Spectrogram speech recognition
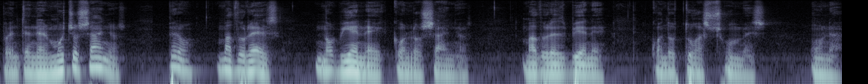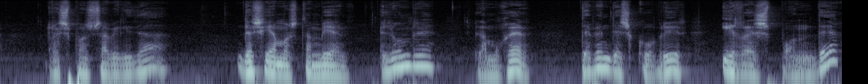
Pueden tener muchos años, pero madurez no viene con los años. Madurez viene cuando tú asumes una responsabilidad. Decíamos también, el hombre, la mujer, deben descubrir y responder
